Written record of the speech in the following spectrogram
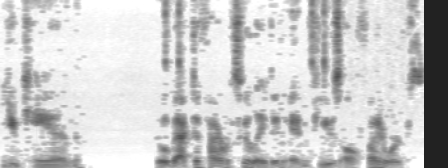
You can go back to fireworks related and fuse all fireworks.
